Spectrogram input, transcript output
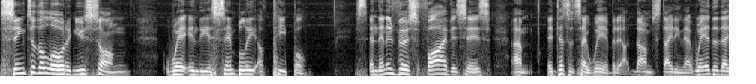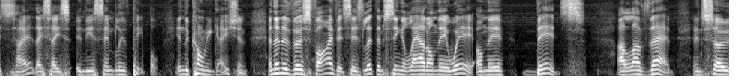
Sing to the Lord a new song where in the assembly of people. And then in verse 5 it says, um, it doesn't say where, but I'm stating that. Where do they say it? They say in the assembly of people, in the congregation. And then in verse 5 it says, let them sing aloud on their where? On their beds. I love that. And so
